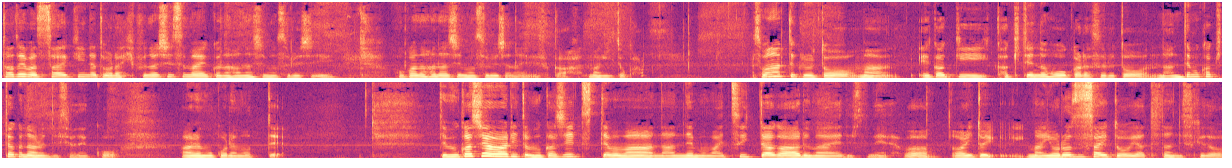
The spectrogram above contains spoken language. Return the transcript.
例えば最近だとほらヒプノシスマイクの話もするし他の話もするじゃないですかマギとか。そうなってくるとまあ絵描き描き手の方からすると何でも描きたくなるんですよねこうあれもこれもって。で昔は割と昔っつってもまあ何年も前ツイッターがある前ですねは割とまあよろずサイトをやってたんですけど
